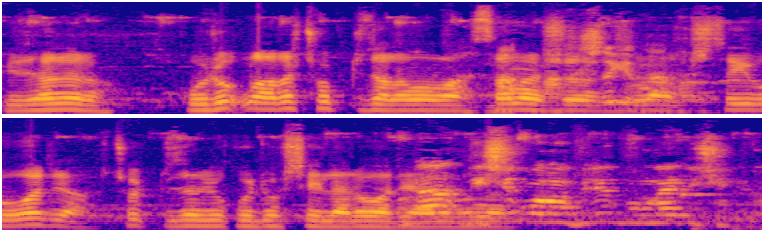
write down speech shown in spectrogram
Güzel ürün. Kuyrukları çok güzel ama baksana Bak, şu nakışlı gibi. nakışlı gibi var ya. Çok güzel bir kuyruk şeyleri var yani. Buna bunlar. dişi karanfili bulmayı düşünüyorum.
